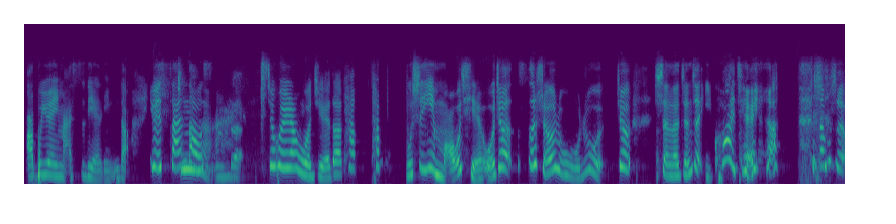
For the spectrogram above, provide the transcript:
而不愿意买四点零的，因为三到四就会让我觉得它它不是一毛钱，我这四舍五入就省了整整一块钱呀，那不是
